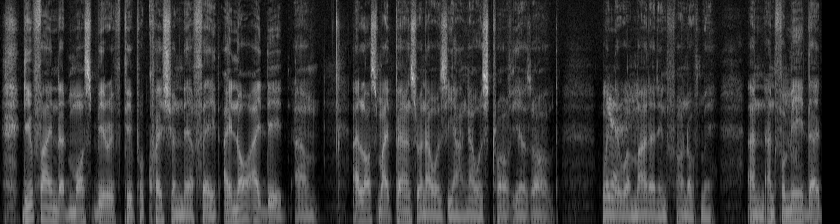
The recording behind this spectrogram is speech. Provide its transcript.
do you find that most bereaved people question their faith? I know I did. Um, I lost my parents when I was young. I was 12 years old when they were murdered in front of me. And, and for me, that,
